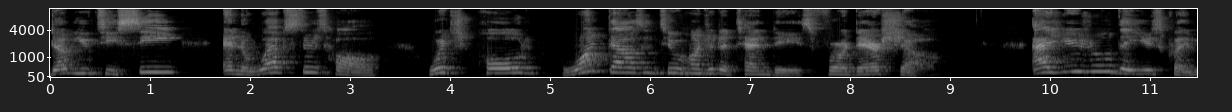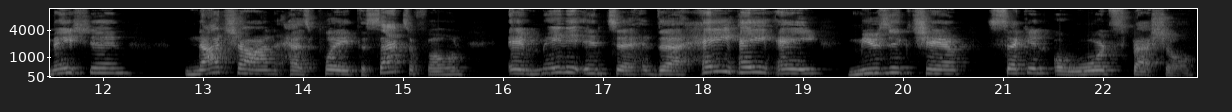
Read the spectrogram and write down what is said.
WTC, and the Webster's Hall, which hold 1,200 attendees for their show. As usual, they use claymation. Nachan has played the saxophone and made it into the Hey Hey Hey Music Champ second award special.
